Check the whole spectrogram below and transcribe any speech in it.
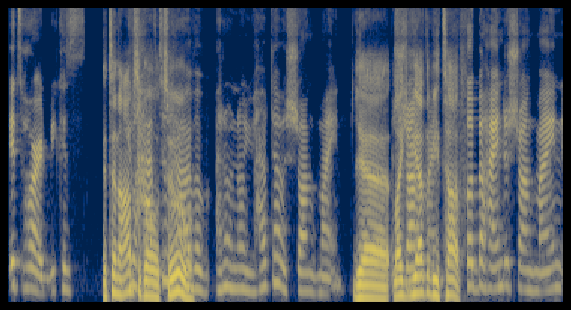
it's hard because It's an you obstacle have to too. I don't know. You have to have a strong mind. yeah, like you have to be tough. But behind a strong mind,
